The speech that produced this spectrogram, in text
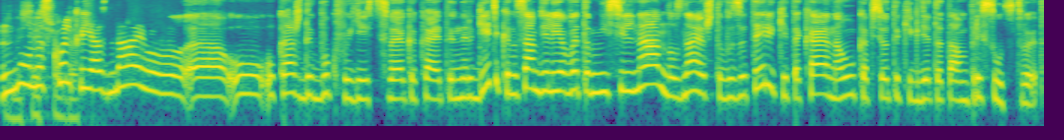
Ну, насколько я знаю, э, у, у каждой буквы есть своя какая-то энергетика. На самом деле я в этом не сильна, но знаю, что в эзотерике такая наука все-таки где-то там присутствует.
